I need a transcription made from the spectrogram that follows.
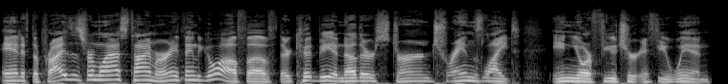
And if the prizes from last time are anything to go off of, there could be another Stern Translite in your future if you win.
